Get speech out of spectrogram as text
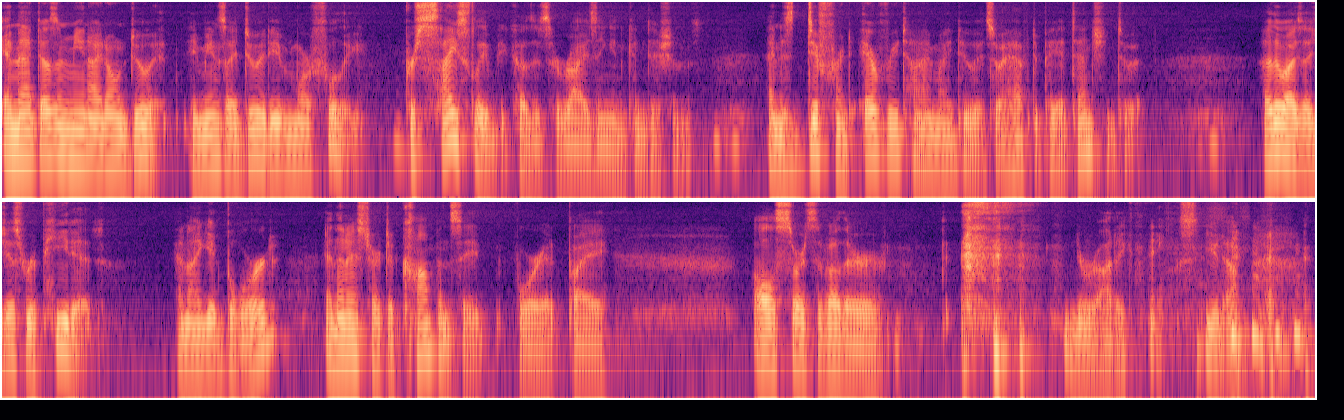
And that doesn't mean I don't do it. It means I do it even more fully, mm-hmm. precisely because it's arising in conditions mm-hmm. and it's different every time I do it. So I have to pay attention to it. Mm-hmm. Otherwise, I just repeat it and I get bored and then I start to compensate for it by all sorts of other neurotic things, you know. and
